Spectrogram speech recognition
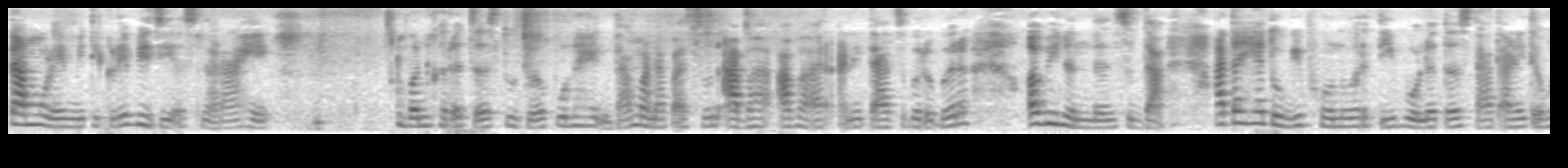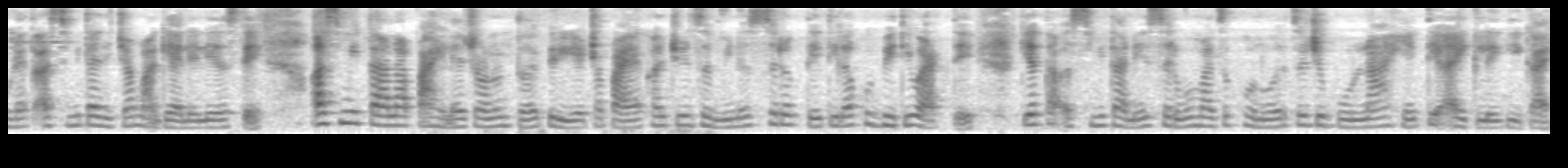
त्यामुळे मी तिकडे बिझी असणार आहे. पण खरंच तुझं पुन्हा एकदा मनापासून आभा आभार आणि त्याचबरोबर अभिनंदनसुद्धा आता ह्या दोघी फोनवरती बोलत असतात आणि तेवढ्यात अस्मिता तिच्यामागे आलेली असते. अस्मिताला पाहिल्याच्या नंतर प्रियाच्या पायाखालची जमीनच सरकते तिला खूप भीती वाटते की आता अस्मिताने सर्व माझं फोनवरचं जे बोलणं आहे ते ऐकले की काय?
